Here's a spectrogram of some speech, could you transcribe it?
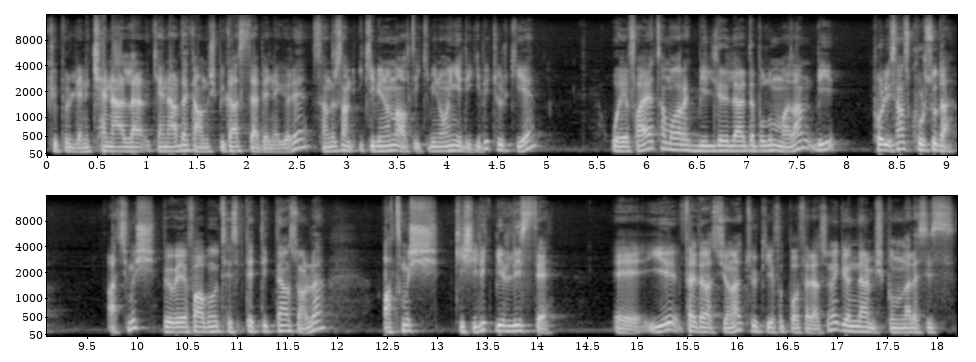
küpürlerini kenarlar kenarda kalmış bir gazete haberine göre sanırsam 2016-2017 gibi Türkiye UEFA'ya tam olarak bildirilerde bulunmadan bir pro lisans kursu da açmış ve UEFA bunu tespit ettikten sonra 60 kişilik bir listeyi federasyona, Türkiye Futbol Federasyonu'na göndermiş. Bunlara siz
